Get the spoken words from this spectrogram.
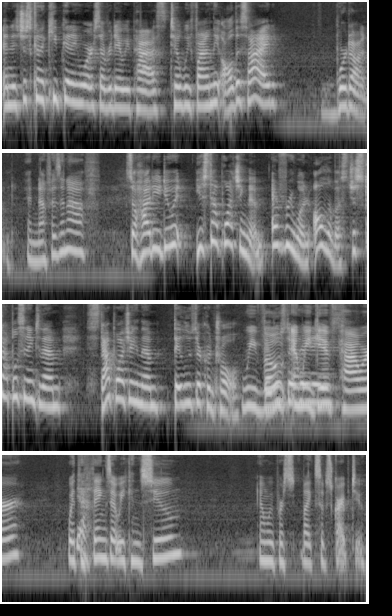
And it's just going to keep getting worse every day we pass till we finally all decide we're done. enough is enough. So how do you do it? You stop watching them. Everyone, all of us, just stop listening to them. Stop watching them. They lose their control. We vote and we give power with Yeah. the things that we consume and we pers- like subscribe to.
